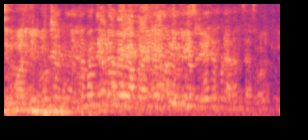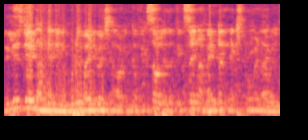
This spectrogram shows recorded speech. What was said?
సినిమాని గెలిపించండి. రిలీజ్ డేట్ అంటే నేను ఇప్పుడే బయటకు వచ్చిన కాబట్టి ఇంకా ఫిక్స్ అవ్వలేదు. ఫిక్స్ అయిన వెంటనే నెక్స్ట్ మూమెంట్ ఐ విల్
